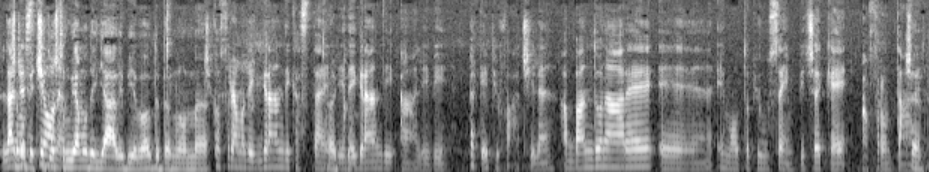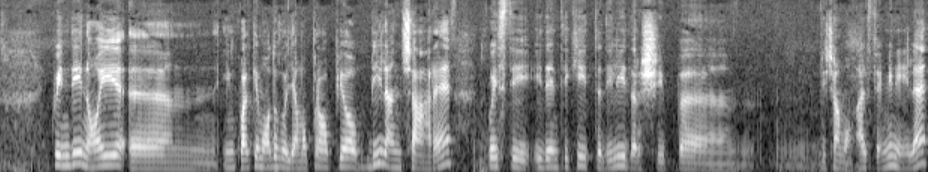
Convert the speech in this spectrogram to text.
la diciamo gestione, che ci costruiamo degli alibi a volte per non... Ci costruiamo dei grandi castelli, ecco. dei grandi alibi, perché è più facile. Abbandonare è, è molto più semplice che affrontare. Certo. Quindi noi ehm, in qualche modo vogliamo proprio bilanciare questi identikit di leadership eh, diciamo, al femminile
